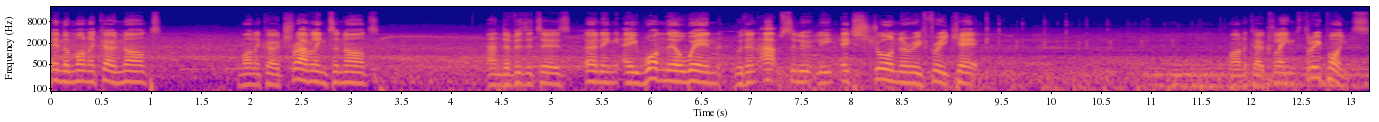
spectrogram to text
in the Monaco-Nantes. Monaco travelling to Nantes and the visitors earning a 1-0 win with an absolutely extraordinary free kick. Monaco claimed three points.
